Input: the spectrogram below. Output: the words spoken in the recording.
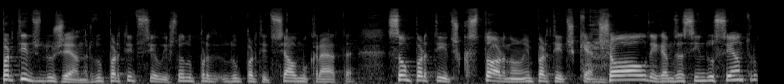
partidos do género, do Partido Socialista ou do, do Partido Social Democrata, são partidos que se tornam em partidos catch-all, digamos assim, do centro,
